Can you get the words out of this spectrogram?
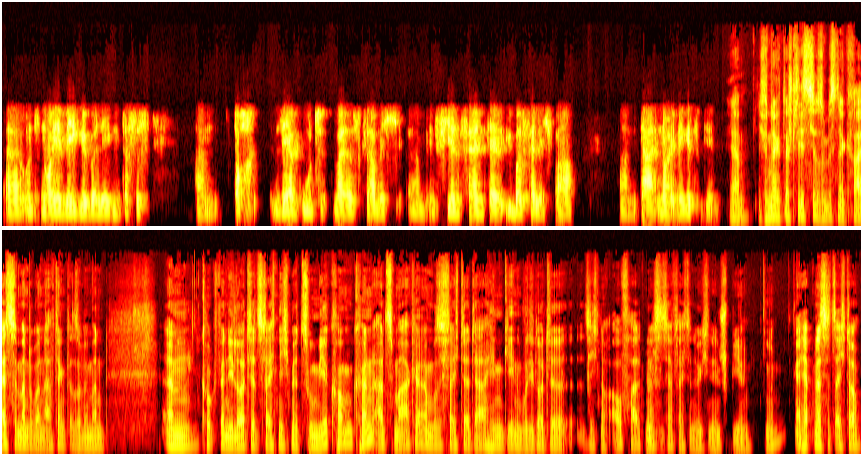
äh, uns neue Wege überlegen. Das ist ähm, doch sehr gut, weil es, glaube ich, ähm, in vielen Fällen sehr überfällig war, da neue Wege zu gehen. Ja, ich finde, da schließt sich ja so ein bisschen der Kreis, wenn man drüber nachdenkt. Also wenn man ähm, guckt, wenn die Leute jetzt vielleicht nicht mehr zu mir kommen können als Marke, dann muss ich vielleicht da dahin gehen, wo die Leute sich noch aufhalten. Das mhm. ist ja vielleicht dann wirklich in den Spielen. Ne? Ich habe mir das jetzt echt auch,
